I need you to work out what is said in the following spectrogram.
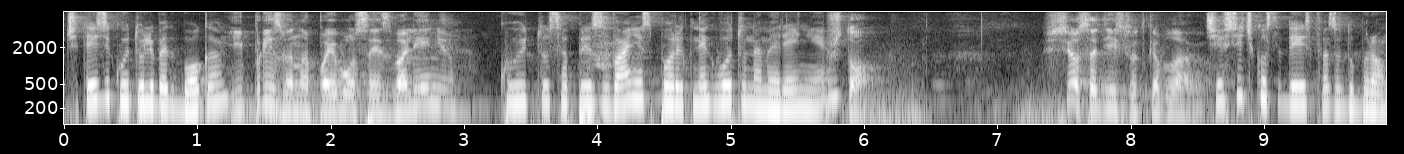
че тези, които любят Бога, и призвано по Его соизволению, които са призовани според Неговото намерение, что? Все содействует ко благу. че всичко се действа за добро.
